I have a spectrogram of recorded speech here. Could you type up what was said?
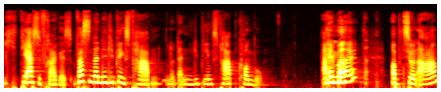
ich, die erste Frage ist, was sind deine Lieblingsfarben oder deine Lieblingsfarbkombo? Einmal Option A,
